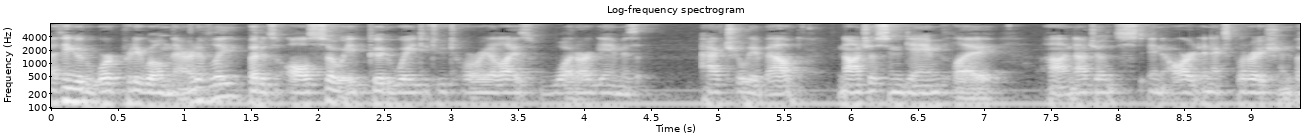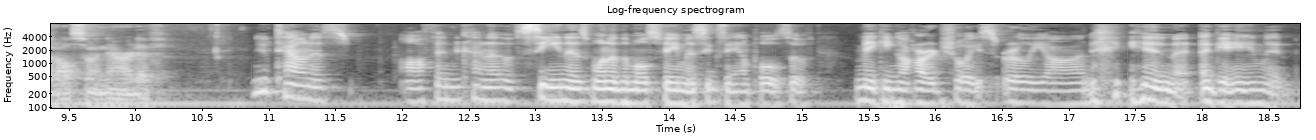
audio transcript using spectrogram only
I think it would work pretty well narratively, but it's also a good way to tutorialize what our game is actually about, not just in gameplay, uh, not just in art and exploration, but also in narrative. Nuketown is often kind of seen as one of the most famous examples of making a hard choice early on in a game. It,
